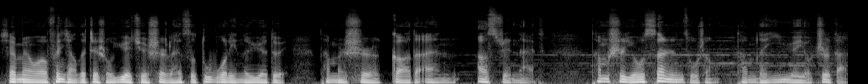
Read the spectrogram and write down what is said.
下面我要分享的这首乐曲是来自都柏林的乐队，他们是 God and Astronaut，他们是由三人组成，他们的音乐有质感，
